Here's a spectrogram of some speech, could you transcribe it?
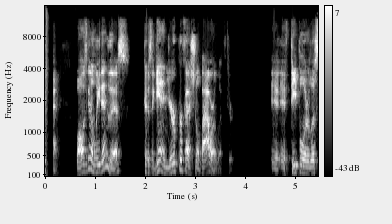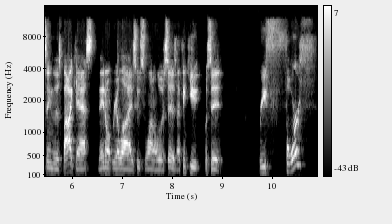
Okay. Well, I was going to lead into this because again, you're a professional power lifter. If people are listening to this podcast, they don't realize who Solana Lewis is. I think you was it re fourth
